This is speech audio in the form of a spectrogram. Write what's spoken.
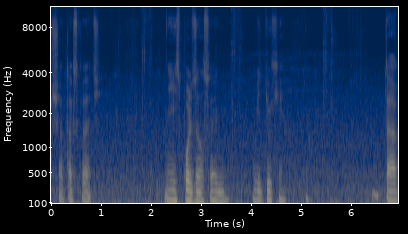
еще, так сказать, не использовал свои видюхи. Так,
